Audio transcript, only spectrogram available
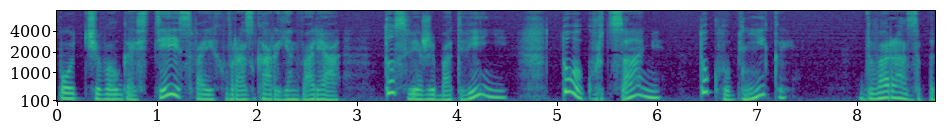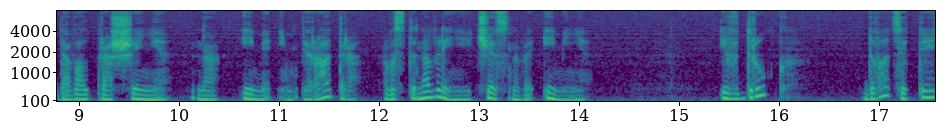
подчивал гостей своих в разгар января то свежей ботвиней, то огурцами, то клубникой. Два раза подавал прошение на имя императора о восстановлении честного имени. И вдруг 23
